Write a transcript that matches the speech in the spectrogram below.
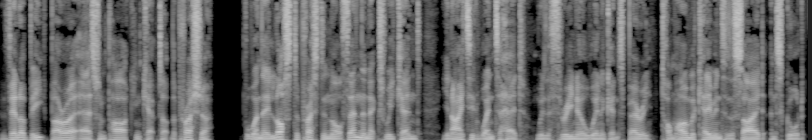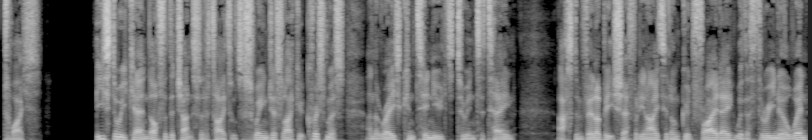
Villa beat Borough at Ayresome Park and kept up the pressure. But when they lost to Preston North End the next weekend, United went ahead with a 3 0 win against Bury. Tom Homer came into the side and scored twice. Easter weekend offered the chance for the title to swing just like at Christmas, and the race continued to entertain. Aston Villa beat Sheffield United on Good Friday with a 3 0 win,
